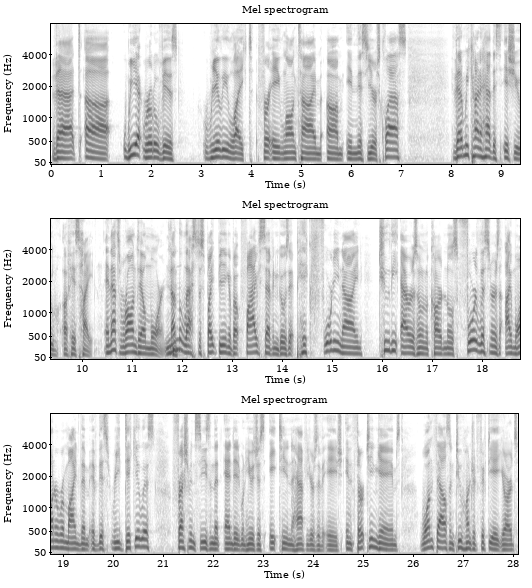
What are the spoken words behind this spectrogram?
that uh, we at RotoViz really liked for a long time um, in this year's class. Then we kind of had this issue of his height, and that's Rondale Moore. Hmm. Nonetheless, despite being about five seven, goes at pick 49 to the Arizona Cardinals. For listeners, I want to remind them of this ridiculous freshman season that ended when he was just 18 and a half years of age. In 13 games, 1,258 yards,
